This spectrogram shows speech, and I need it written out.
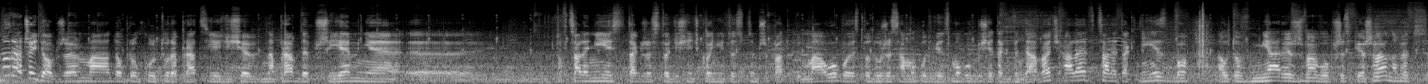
No raczej dobrze, ma dobrą kulturę pracy, jeździ się naprawdę przyjemnie. e, To wcale nie jest tak, że 110 koni to jest w tym przypadku mało, bo jest to duży samochód, więc mogłoby się tak wydawać, ale wcale tak nie jest, bo auto w miarę żwawo przyspiesza, nawet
